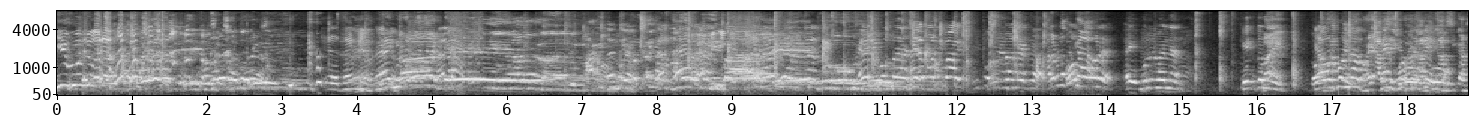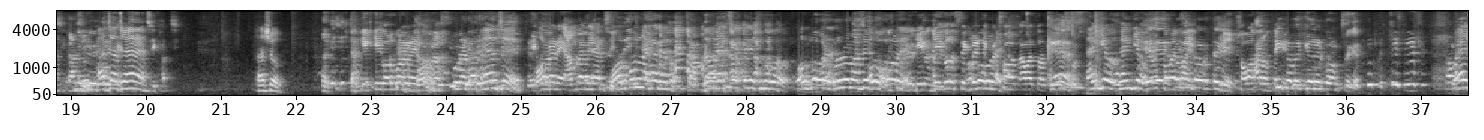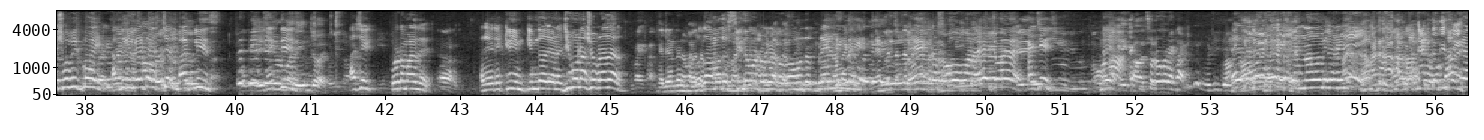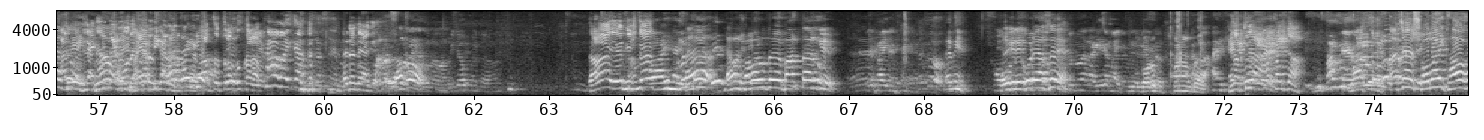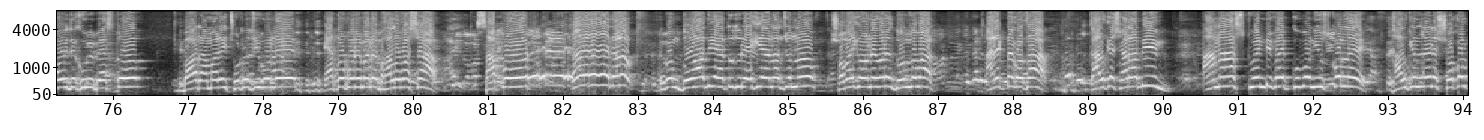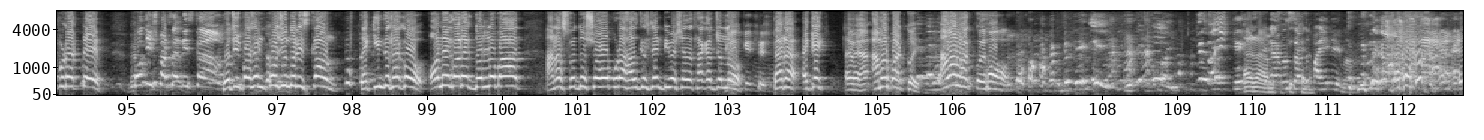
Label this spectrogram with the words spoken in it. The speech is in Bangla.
কি ফুল thank you thank you cake তো নাই অল্প না আচ্ছা আচ্ছা হ্যাঁ আসো কেক কেক অর্ডার করে আনছে অর্ডার আমরা মিলে আনছি অল্প না কেন দাও এক থেকে শুরু করো অল্প করে পনেরো মাসে তো কেক কেক হলো সেগমেন্ট একটা সব আমার তরফ থেকে থ্যাংক ইউ থ্যাংক ইউ সবাই ভাই সবার তরফ থেকে এই শফিক ভাই আপনি কি লেটে আসছেন ভাই প্লিজ দেখ দিন আশিক পুরোটা মারা দে আচ্ছা এটা ক্রিম ক্রিম দেওয়া যাবে না জীবন আসো ব্রাদার আমাদের সিনেমাটোগ্রাফার আমাদের ব্র্যান্ডিং দেখে একটা সব মানে এই জয় আছিস ছোট করে কাট। নাম আমি জানি না। ভাই, আপনি কাটেন। আচ্ছা তোরা খুব খারাপ এটা নে আগে। দাঁড়া এই ডিশটা এখন সবার উপরে বার্তা আর কি। রেকর্ডে আছে? না তুই আর খাস না। আচ্ছা সবাই খাওয়া খাওয়াইতে খুবই ব্যস্ত। বাট আমার এই ছোট জীবনে এত পরিমাণে ভালোবাসা সাপোর্ট দাঁড়াও। এবং দোয়া দিয়ে এত দূর এগিয়ে আনার জন্য সবাইকে অনেক অনেক ধন্যবাদ। আরেকটা কথা কালকে সারা দিন Anas twenty five coupon use করলে হালকেন লাইনের সকল প্রোডাক্টে পঁচিশ পার্সেন্ট ডিসকাউন্ট পঁচিশ পার্সেন্ট পর্যন্ত ডিসকাউন্ট তাই কিনতে থাকো। অনেক অনেক ধন্যবাদ। আনাস ফেরদৌস সহ পুরো হালকেস্টাইন টিমের সাথে থাকার জন্য টাটা এক এক। আমার পার্ট কই? আমার ভাগ কই? হ হ। না।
